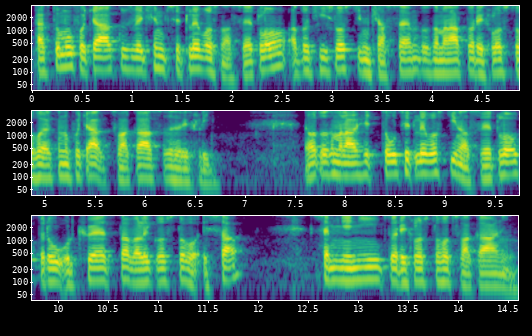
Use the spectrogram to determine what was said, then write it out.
tak tomu foťáku zvětším citlivost na světlo a to číslo s tím časem, to znamená to rychlost toho, jak ten foťák cvaká, se zrychlí. Jo, to znamená, že tou citlivostí na světlo, kterou určuje ta velikost toho ISA, se mění to rychlost toho cvakání.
